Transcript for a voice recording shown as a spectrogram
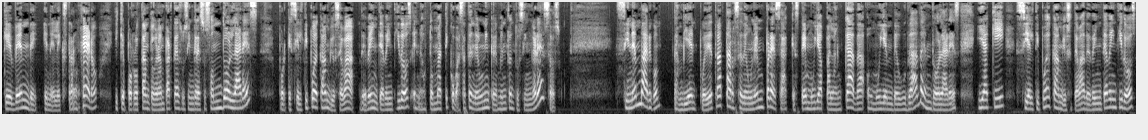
que vende en el extranjero y que por lo tanto gran parte de sus ingresos son dólares, porque si el tipo de cambio se va de 20 a 22, en automático vas a tener un incremento en tus ingresos. Sin embargo, también puede tratarse de una empresa que esté muy apalancada o muy endeudada en dólares y aquí si el tipo de cambio se te va de 20 a 22,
